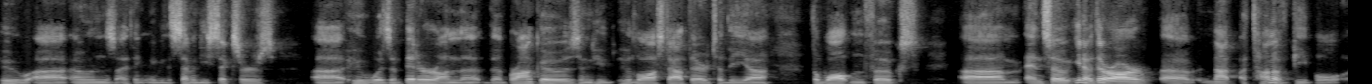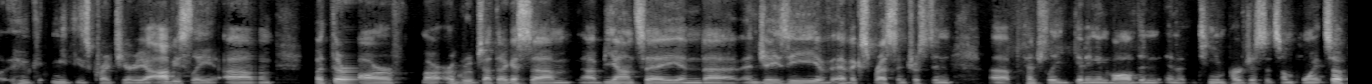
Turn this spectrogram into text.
who uh, owns, I think, maybe the 76ers uh, who was a bidder on the the Broncos and who who lost out there to the uh, the Walton folks. Um, and so you know there are uh, not a ton of people who meet these criteria, obviously, um, but there are, are, groups out there. I guess um, uh, Beyonce and uh, and Jay Z have, have expressed interest in potentially getting involved in, in a team purchase at some point. So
